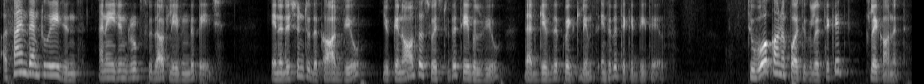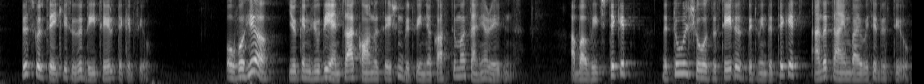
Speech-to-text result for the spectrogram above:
assign them to agents and agent groups without leaving the page. In addition to the card view, you can also switch to the table view that gives a quick glimpse into the ticket details. To work on a particular ticket, click on it. This will take you to the detailed ticket view. Over here, you can view the entire conversation between your customers and your agents. Above each ticket, the tool shows the status between the ticket and the time by which it is due.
